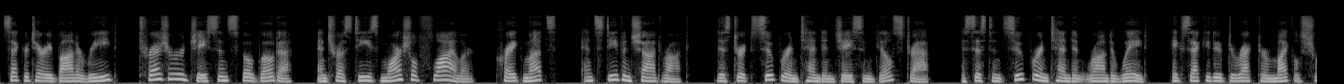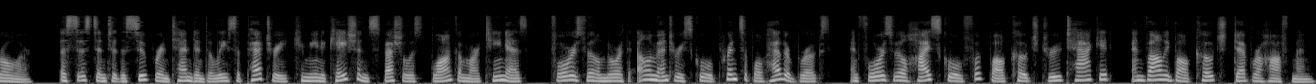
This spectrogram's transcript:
Secretary Bonna Reed, Treasurer Jason Svoboda, and Trustees Marshall Flyler, Craig Mutz, and Stephen Shadrock, District Superintendent Jason Gilstrap, Assistant Superintendent Rhonda Wade, Executive Director Michael Schroller. Assistant to the Superintendent Elisa Petri, Communications Specialist Blanca Martinez, Floresville North Elementary School Principal Heather Brooks, and Floresville High School football coach Drew Tackett and volleyball coach Deborah Hoffman.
